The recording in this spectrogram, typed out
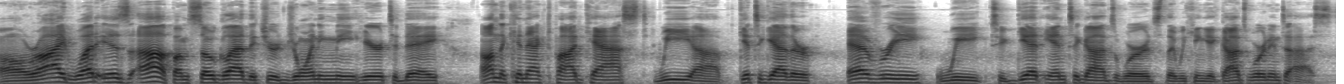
All right, what is up? I'm so glad that you're joining me here today on the Connect podcast. We uh, get together every week to get into God's Word so that we can get God's Word into us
